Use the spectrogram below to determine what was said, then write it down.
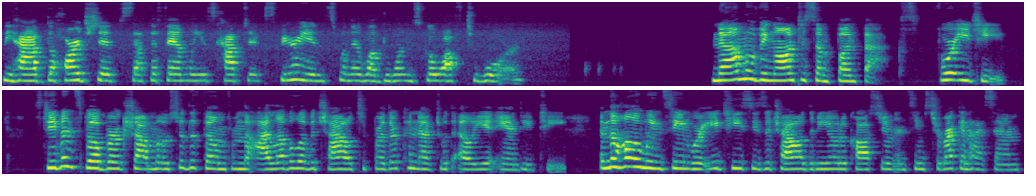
we have the hardships that the families have to experience when their loved ones go off to war. Now, moving on to some fun facts. For E.T., Steven Spielberg shot most of the film from the eye level of a child to further connect with Elliot and E.T. In the Halloween scene where E.T. sees a child in a Yoda costume and seems to recognize him,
